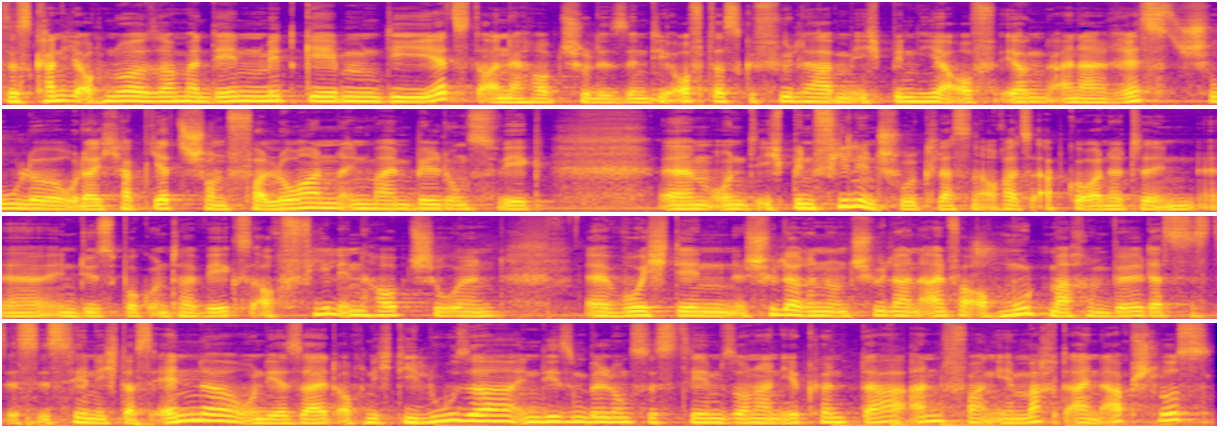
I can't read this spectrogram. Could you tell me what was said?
das kann ich auch nur sagen wir, denen mitgeben, die jetzt an der Hauptschule sind, die oft das Gefühl haben, ich bin hier auf irgendeiner Restschule oder ich habe jetzt schon verloren in meinem Bildungsweg. Ähm, und ich bin viel in Schulklassen, auch als Abgeordnete in, äh, in Duisburg unterwegs, auch viel in Hauptschulen, äh, wo ich den Schülerinnen und Schülern einfach auch Mut machen will, dass es, es ist hier nicht das Ende und ihr seid auch nicht die Loser in diesem Bildungssystem, sondern ihr könnt da anfangen. Ihr macht einen Abschluss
